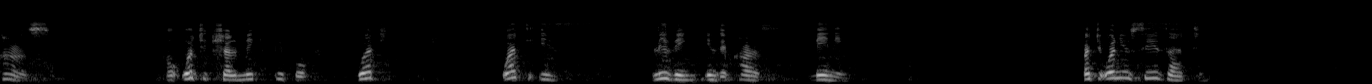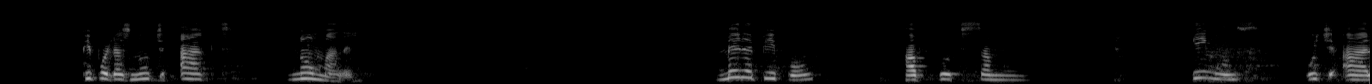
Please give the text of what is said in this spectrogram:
curse, or what it shall make people, what what is living in the curse meaning. But when you see that people does not act normally, many people have got some demons which are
